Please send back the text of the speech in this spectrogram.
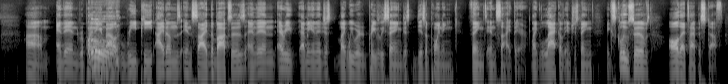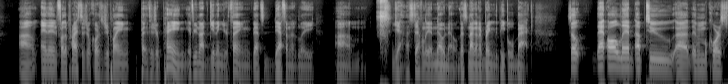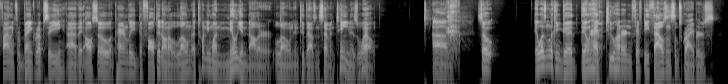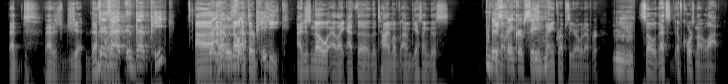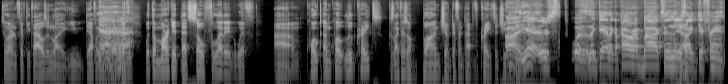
um, and then complaining Ooh. about repeat items inside the boxes, and then every I mean, and then just like we were previously saying, just disappointing things inside there, like lack of interesting exclusives, all that type of stuff. Um, and then for the price that, of course, that you're playing, that you're paying, if you're not getting your thing, that's definitely, um, yeah, that's definitely a no no. That's not going to bring the people back. So that all led up to uh, them, of course, filing for bankruptcy. Uh, they also apparently defaulted on a loan, a $21 million loan in 2017 as well. Um, so it wasn't looking good. They only had 250,000 subscribers. That that is je- definitely. Is that is that peak? Uh, Like, I don't know at their peak? peak. I just know at, like at the the time of I'm guessing this This know, bankruptcy. this bankruptcy or whatever. Mm. So that's of course not a lot. Two hundred fifty thousand. Like you definitely Yeah, yeah. with with the market that's so flooded with um quote unquote loot crates because like there's a bunch of different type of crates that you. Oh get. yeah, there's well, like they had like a power up box, and then there's Yep. like different.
